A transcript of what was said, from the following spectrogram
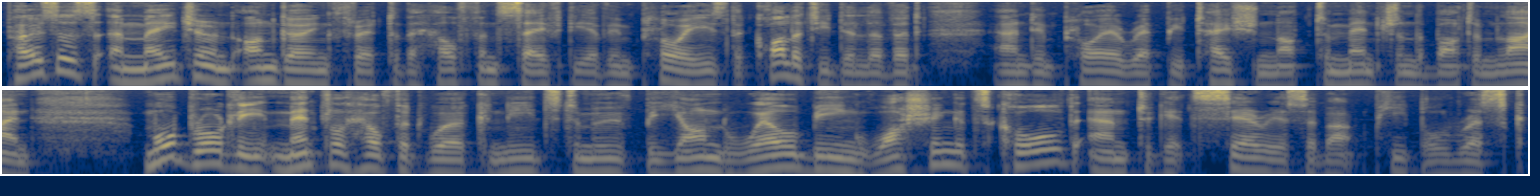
poses a major and ongoing threat to the health and safety of employees, the quality delivered, and employer reputation, not to mention the bottom line. More broadly, mental health at work needs to move beyond well-being washing, it's called, and to get serious about people risk.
